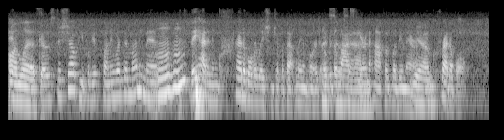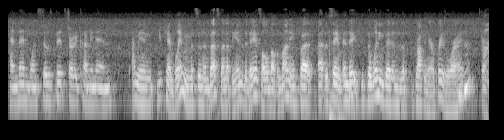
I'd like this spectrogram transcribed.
on list. Goes to show people get funny with their money, man. Mm-hmm. They had an incredible relationship with that landlord That's over the so last sad. year and a half of living there. Yeah. Incredible. And then once those bids started coming in, I mean, you can't blame them. It's an investment. At the end of the day, it's all about the money. But at the same, and they the winning bid ended up dropping their appraisal, right? mhm, dropped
